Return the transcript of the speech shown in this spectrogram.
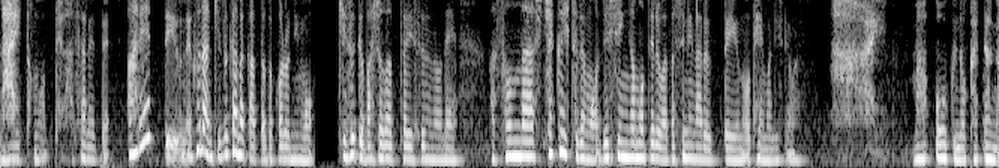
ライトも照らされて、あれっていうね、普段気づかなかったところにも気づく場所だったりするので、まあ、そんな試着室でも自信が持てる私になるっていうのをテーマにしてます。はい。まあ、多くの方が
